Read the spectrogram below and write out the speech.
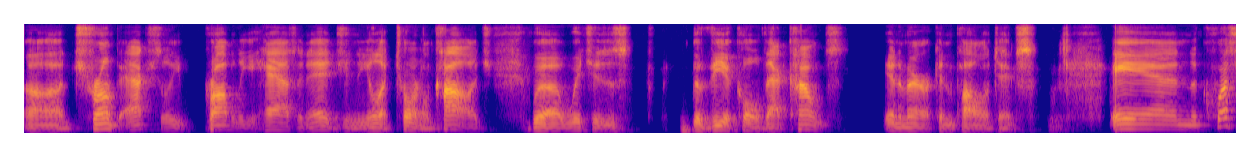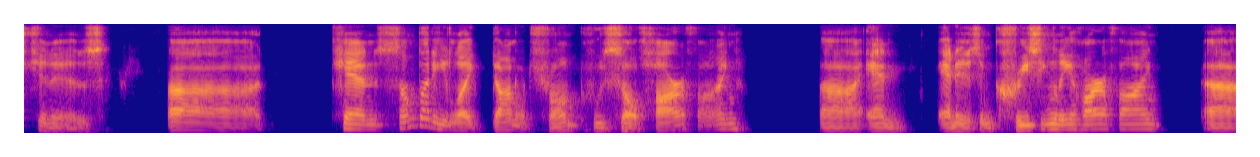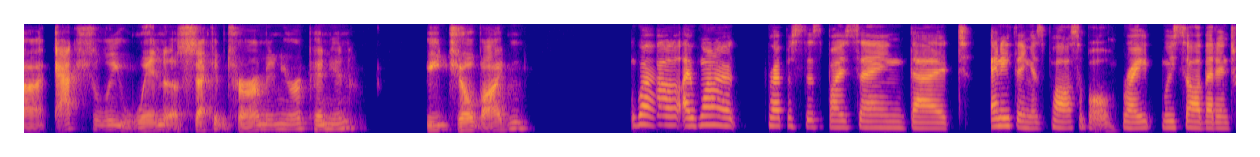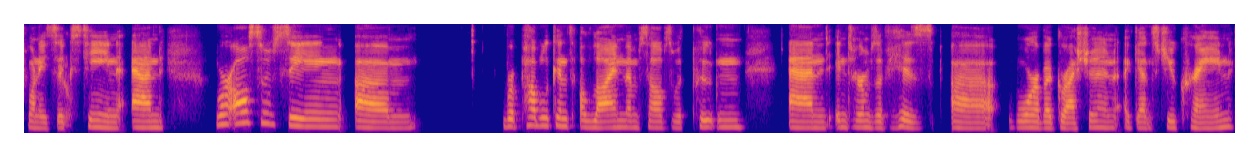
Uh, Trump actually probably has an edge in the electoral college, uh, which is the vehicle that counts in American politics. And the question is, uh, can somebody like Donald Trump, who's so horrifying uh, and and is increasingly horrifying, uh, actually win a second term? In your opinion, beat Joe Biden? Well, I want to preface this by saying that anything is possible, right? We saw that in 2016, and we're also seeing um, Republicans align themselves with Putin and in terms of his uh, war of aggression against Ukraine.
